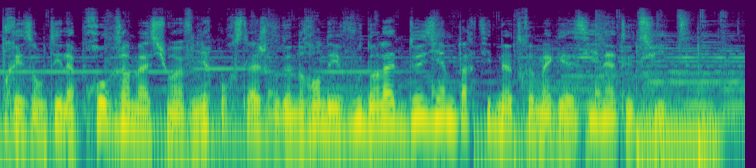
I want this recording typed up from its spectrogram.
présenter la programmation à venir. Pour cela, je vous donne rendez-vous dans la deuxième partie de notre magazine. A tout de suite.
